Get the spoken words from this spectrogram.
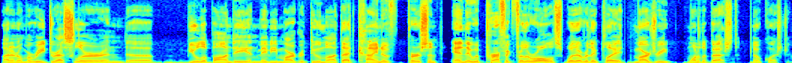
I don't know, Marie Dressler and uh, Beulah Bondi and maybe Margaret Dumont, that kind of person. And they were perfect for the roles, whatever they played. Marjorie, one of the best, no question.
